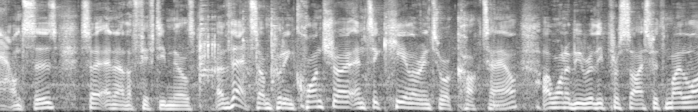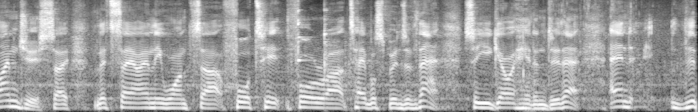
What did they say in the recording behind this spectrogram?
ounces. So another 50 mils of that. So I'm putting Cointreau and tequila into a cocktail. I want to be really precise with my lime juice. So let's say I only want uh, four, four uh, tablespoons of that. So you go ahead and do that. And the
